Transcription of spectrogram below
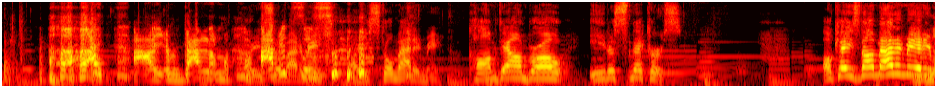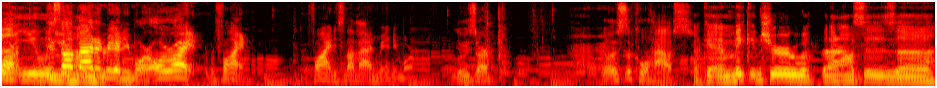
uh... I am Golem. Are you still mad at me? Are you still mad at me? Calm down, bro. Eat a Snickers. Okay, he's not mad at me Not anymore. you he's not mad at me anymore. All right, we're fine. We're fine. He's not mad at me anymore. Loser. Yo, this is a cool house. Okay, I'm making sure with the houses, uh...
